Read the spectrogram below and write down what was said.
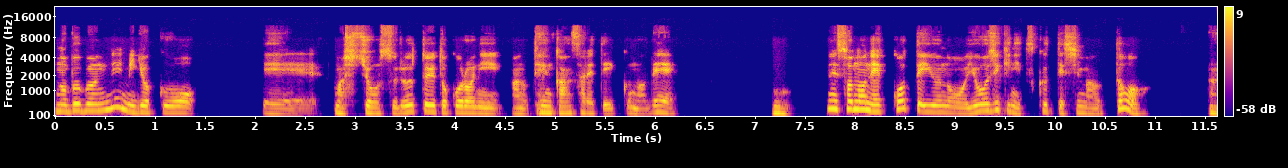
の部分で魅力を、えー、まあ主張するというところにあの転換されていくので、うん。で、その根っこっていうのを幼児期に作ってしまうと、うん。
